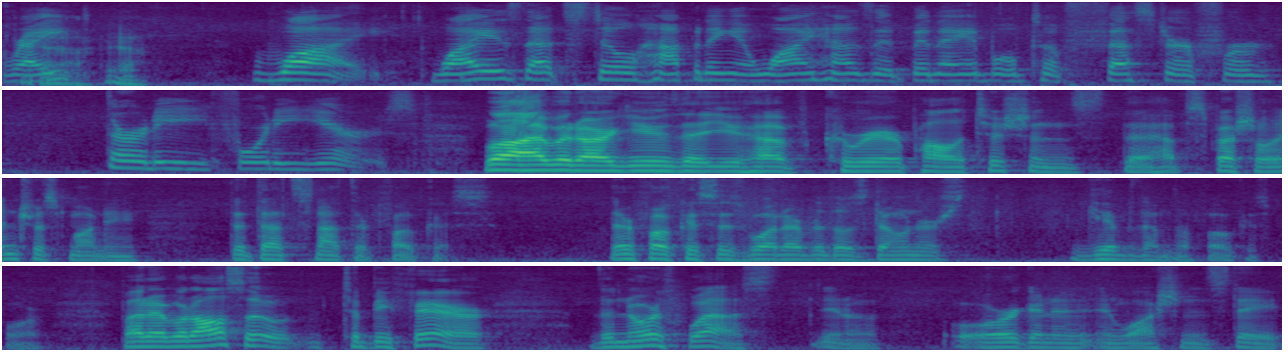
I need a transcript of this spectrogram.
right? Yeah, yeah. Why? Why is that still happening and why has it been able to fester for 30, 40 years? Well, I would argue that you have career politicians that have special interest money, that that's not their focus. Their focus is whatever those donors give them the focus for. But I would also, to be fair, the Northwest, you know, Oregon and, and Washington State,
